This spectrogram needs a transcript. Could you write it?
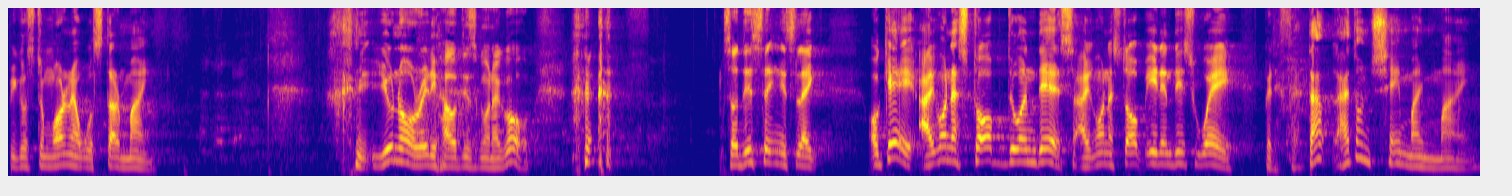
because tomorrow I will start mine. you know already how this is going to go. so this thing is like, okay, I'm going to stop doing this. I'm going to stop eating this way. But if that, I don't change my mind,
